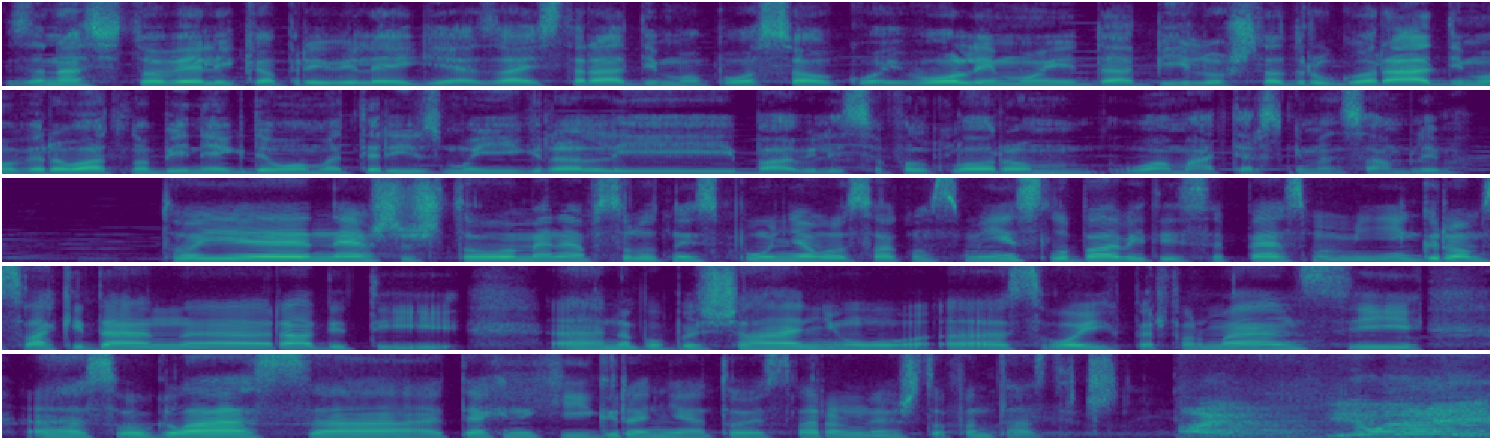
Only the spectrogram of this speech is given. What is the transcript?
za nas je to velika privilegija. Zaista radimo posao koji volimo i da bilo šta drugo radimo, verovatno bi negde u amaterizmu igrali i bavili se folklorom u amaterskim ansamblima. To je nešto što mene apsolutno ispunjava u svakom smislu, baviti se pesmom i igrom, svaki dan e, raditi e, na poboljšanju e, svojih performansi, svog glasa, tehnike igranja, to je stvarno nešto fantastično. Ajde, idemo dalje.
